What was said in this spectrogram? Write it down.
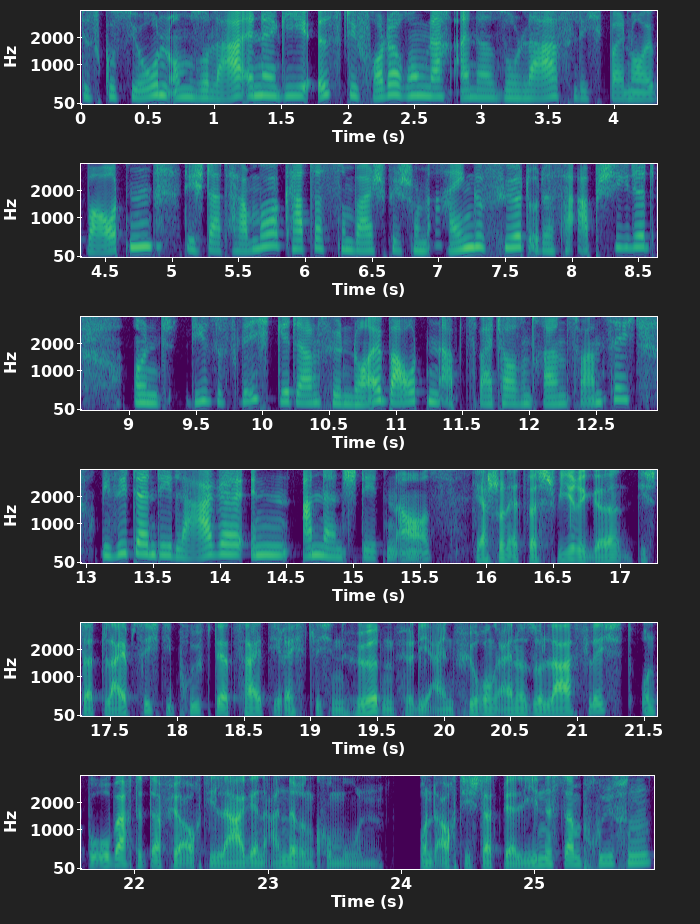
Diskussion um Solarenergie, ist die Forderung nach einer Solarpflicht bei Neubauten. Die Stadt Hamburg hat das zum Beispiel schon eingeführt oder verabschiedet und diese Pflicht geht dann für Neubauten ab 2023. Wie sieht denn die Lage in anderen Städten aus? Ja, schon etwas schwieriger. Die Stadt Leipzig, die prüft derzeit die rechtlichen Hürden für die Einführung einer Solarpflicht und beobachtet dafür auch die Lage in anderen Kommunen. Und auch die Stadt Berlin ist am Prüfen.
